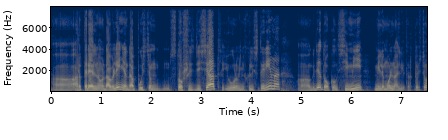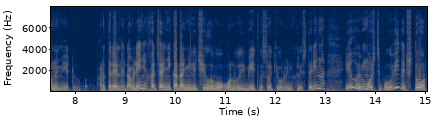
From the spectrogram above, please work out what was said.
э, артериального давления, допустим, 160 и уровень холестерина э, где-то около 7 миллимоль на литр. То есть он имеет артериальное давление, хотя никогда не лечил его, он имеет высокий уровень холестерина, и вы можете увидеть, что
